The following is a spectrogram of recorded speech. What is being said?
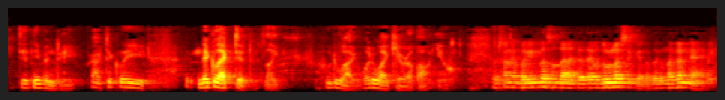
he didn't even, he practically neglected, like, who do I, what do I care about you? कृष्णाने बघितलं सुद्धा नाही त्याच्यावर दुर्लक्ष केलं तर नगण्य आहे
